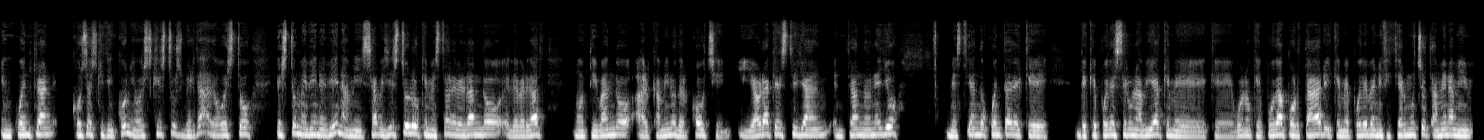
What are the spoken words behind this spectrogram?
encuentran cosas que dicen, coño, es que esto es verdad, o esto, esto me viene bien a mí, ¿sabes? Y esto es lo que me está de verdad, de verdad motivando al camino del coaching. Y ahora que estoy ya entrando en ello, me estoy dando cuenta de que, de que puede ser una vía que, me, que, bueno, que pueda aportar y que me puede beneficiar mucho también a mi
